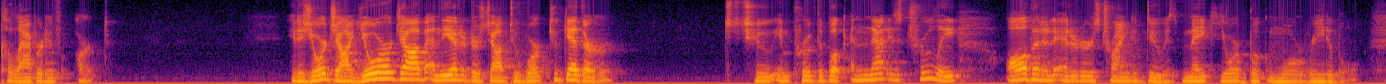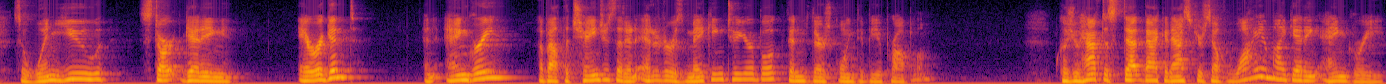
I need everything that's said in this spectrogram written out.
collaborative art. It is your job, your job and the editor's job to work together to improve the book. And that is truly all that an editor is trying to do is make your book more readable. So when you start getting arrogant and angry about the changes that an editor is making to your book, then there's going to be a problem. Because you have to step back and ask yourself, why am I getting angry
